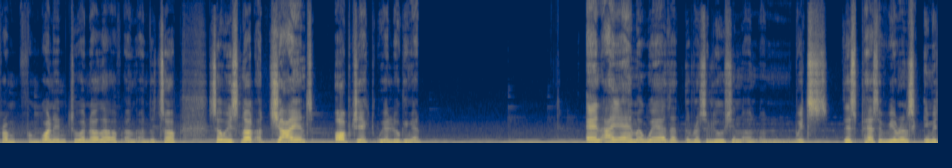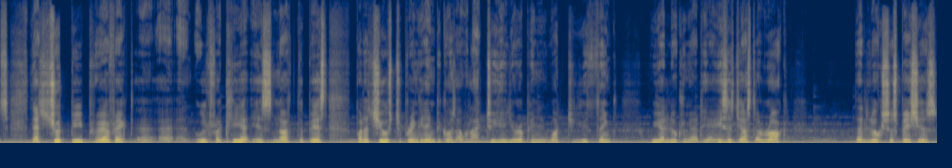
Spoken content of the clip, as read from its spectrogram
from, from one end to another on, on the top. So it's not a giant object we are looking at. And I am aware that the resolution on, on which this perseverance image that should be perfect uh, uh, and ultra clear is not the best, but I choose to bring it in because I would like to hear your opinion. What do you think we are looking at here? Is it just a rock that looks suspicious?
